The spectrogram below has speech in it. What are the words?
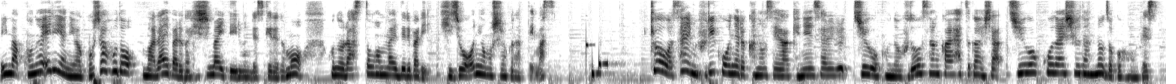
今、このエリアには5社ほど、まあ、ライバルがひしまいているんですけれども、このラストワンマイデリバリー、非常に面白くなっています。今日は債務不履行になる可能性が懸念される中国の不動産開発会社中国恒大集団の続報です。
